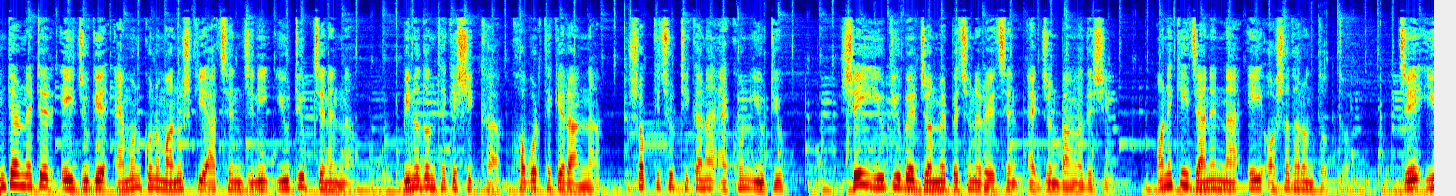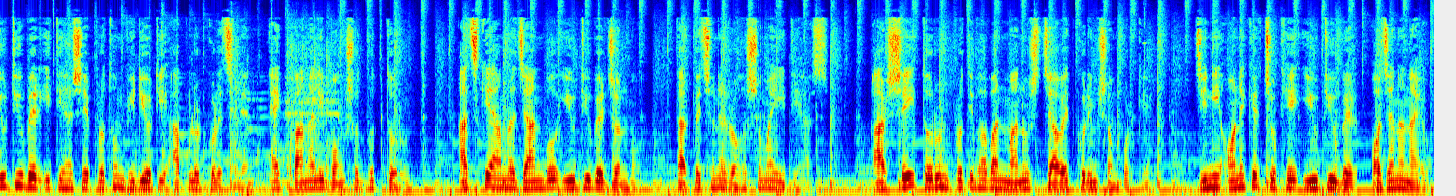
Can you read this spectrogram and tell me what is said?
ইন্টারনেটের এই যুগে এমন কোনো মানুষ কি আছেন যিনি ইউটিউব চেনেন না? বিনোদন থেকে শিক্ষা, খবর থেকে রান্না সবকিছুর ঠিকানা এখন ইউটিউব। সেই ইউটিউবের জন্মের পেছনে রয়েছেন একজন বাংলাদেশি। অনেকেই জানেন না এই অসাধারণ তথ্য, যে ইউটিউবের ইতিহাসে প্রথম ভিডিওটি আপলোড করেছিলেন এক বাঙালি বংশোদ্ভূত তরুণ। আজকে আমরা জানব ইউটিউবের জন্ম, তার পেছনের রহস্যময় ইতিহাস, আর সেই তরুণ প্রতিভাবান মানুষ জাওয়েদ করিম সম্পর্কে, যিনি অনেকের চোখে ইউটিউবের অজানা নায়ক।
